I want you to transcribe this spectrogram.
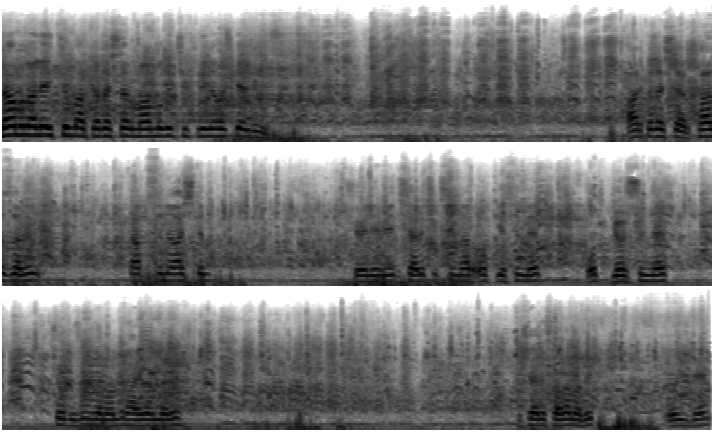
Selamun Aleyküm arkadaşlar. Mahmut'un çiftliğine hoş geldiniz. Arkadaşlar kazların kapısını açtım. Şöyle bir dışarı çıksınlar, ot yesinler, ot görsünler. Çok uzun zamandır hayvanları dışarı salamadık. O yüzden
